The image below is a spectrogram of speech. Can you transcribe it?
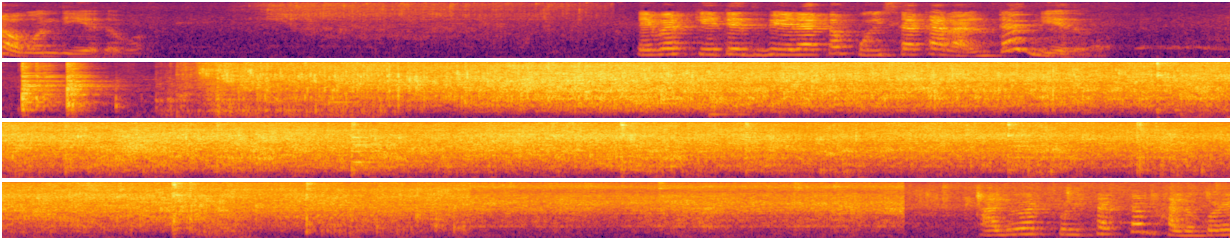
লবণ দিয়ে দেবো। এবার কেটে ধুয়ে রাখা পুঁই শাক আর আলুটা দিয়ে দেবো। আলু আর পুঁই শাকটা ভালো করে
